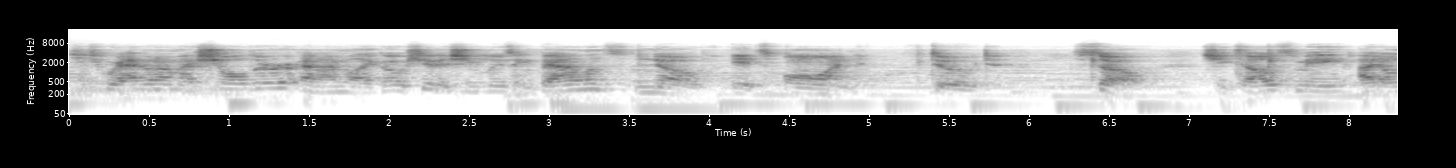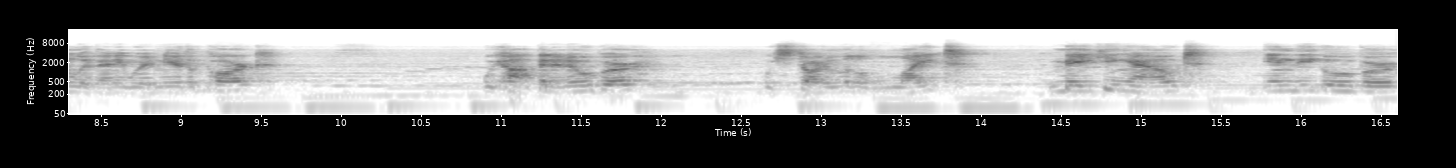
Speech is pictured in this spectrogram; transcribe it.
She's grabbing on my shoulder, and I'm like, oh shit, is she losing balance? No, it's on, dude. So, she tells me I don't live anywhere near the park. We hop in an Uber. We start a little light making out in the Uber.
